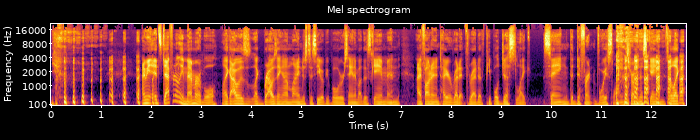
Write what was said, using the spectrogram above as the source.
I mean, it's definitely memorable. Like, I was like browsing online just to see what people were saying about this game, and I found an entire Reddit thread of people just like saying the different voice lines from this game. So, like,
